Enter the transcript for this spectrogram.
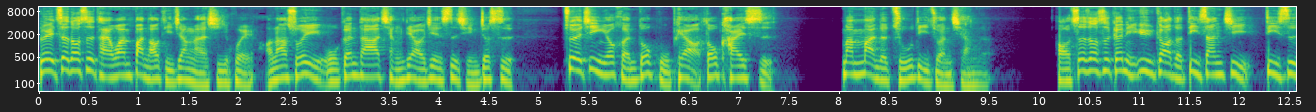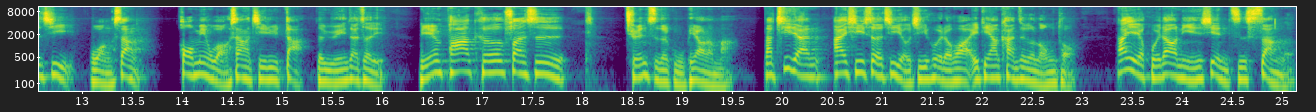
所以这都是台湾半导体将来的机会。好，那所以我跟大家强调一件事情，就是最近有很多股票都开始慢慢的逐底转强了。好，这都是跟你预告的第三季、第四季往上，后面往上几率大的原因在这里。联发科算是权值的股票了嘛？那既然 IC 设计有机会的话，一定要看这个龙头，它也回到年线之上了。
